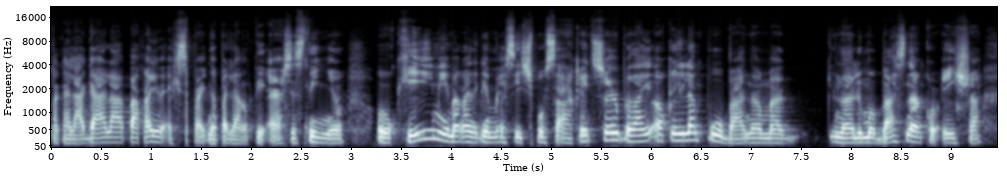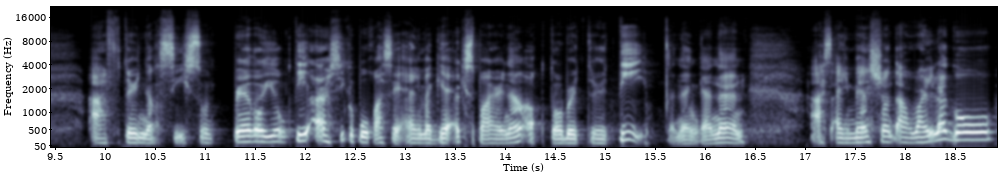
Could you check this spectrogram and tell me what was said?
pagkalagala pa kayo, expired na pala ang TRCs ninyo. Okay, may mga nag-message po sa akin, Sir Bray, okay lang po ba na mag na lumabas ang Croatia after ng season. Pero yung TRC ko po kasi ay mag expire ng October 30. Ganan, ganan. As I mentioned a while ago,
